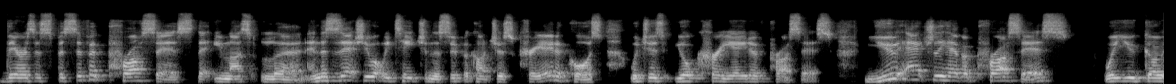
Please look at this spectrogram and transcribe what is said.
there is a specific process that you must learn. And this is actually what we teach in the Superconscious Creator course, which is your creative process. You actually have a process where you go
